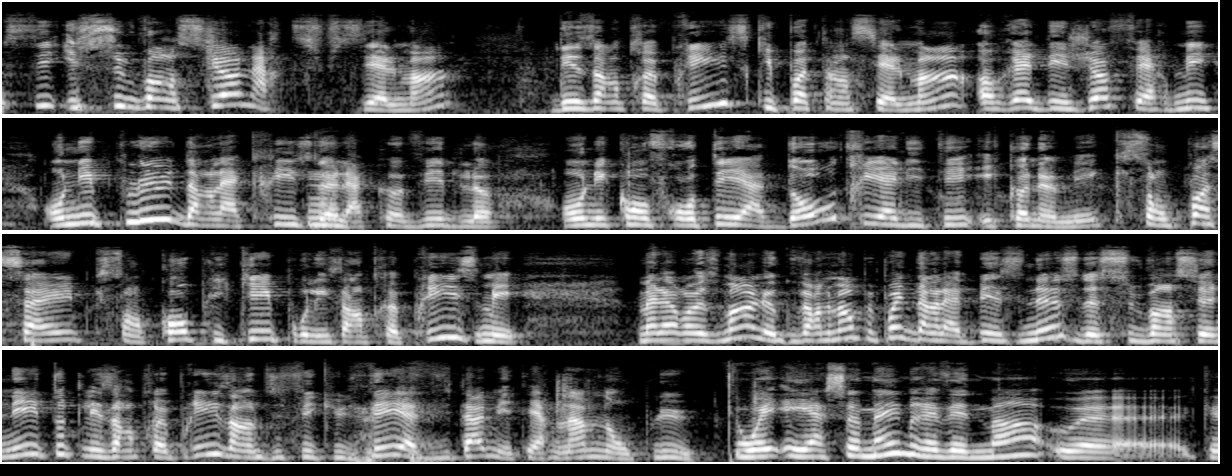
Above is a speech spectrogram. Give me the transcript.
s'il subventionne artificiellement des entreprises qui potentiellement auraient déjà fermé. On n'est plus dans la crise de mm. la COVID là. On est confronté à d'autres réalités économiques qui sont pas simples, qui sont compliquées pour les entreprises, mais Malheureusement, le gouvernement peut pas être dans la business de subventionner toutes les entreprises en difficulté ad vitam aeternam non plus. Oui, et à ce même événement, euh, que,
